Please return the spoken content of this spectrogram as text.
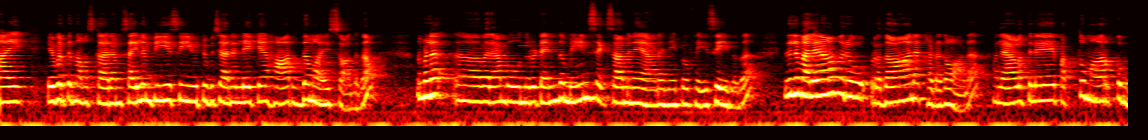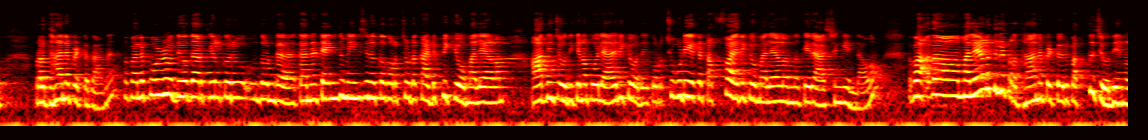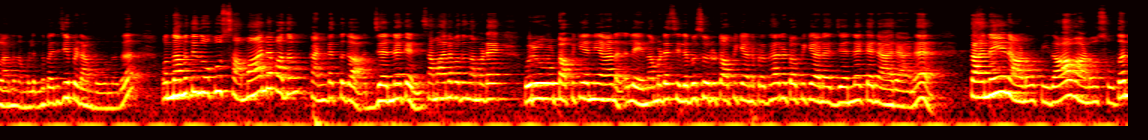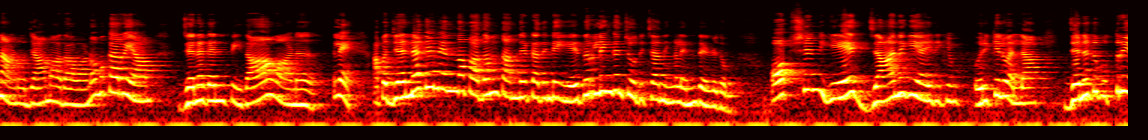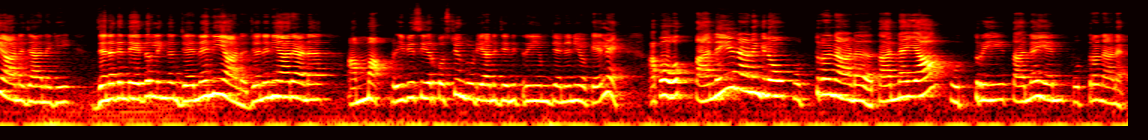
Hi. ഏവർക്കും നമസ്കാരം. Xylem P C YouTube ചാനലിലേക്ക് ഹാർദമായ സ്വാഗതം. നമ്മൾ വരാൻ പോകുന്ന ഒരു ടെൻത്ത് മെയിൻസ് എക്സാമിനെയാണ് ഇനിയിപ്പോൾ ഫേസ് ചെയ്യുന്നത്. ഇതിൽ മലയാളം ഒരു പ്രധാന ഘടകമാണ്. മലയാളത്തിലെ പത്തു മാർക്കും പ്രധാനപ്പെട്ടതാണ്. അപ്പോൾ പലപ്പോഴും ഉദ്യോഗാർത്ഥികൾക്കൊരു ഇതുണ്ട്. കാരണം ടെൻത്ത് മെയിൻസിനൊക്കെ കുറച്ചുകൂടെ കടുപ്പിക്കുമോ മലയാളം ആദ്യം ചോദിക്കണ പോലെ ആയിരിക്കുമോ അതെ കുറച്ചുകൂടിയൊക്കെ ടഫായിരിക്കുമോ മലയാളം എന്നൊക്കെ ഒരു ആശങ്കയുണ്ടാവും. അപ്പോൾ അത് മലയാളത്തിലെ പ്രധാനപ്പെട്ട ഒരു പത്ത് ചോദ്യങ്ങളാണ് നമ്മൾ ഇന്ന് പരിചയപ്പെടാൻ പോകുന്നത്. ഒന്നാമത്തെ നോക്കൂ സമാന പദം കണ്ടെത്തുക ജനകൻ. സമാന പദം നമ്മുടെ ഒരു ടോപ്പിക് തന്നെയാണ് അല്ലേ? നമ്മുടെ സിലബസ് ഒരു ടോപ്പിക്കാണ് പ്രധാന ടോപ്പിക്കാണ് ജനകൻ ആരാണ്? തനയനാണോ പിതാവാണോ സുതനാണോ ജാമാതാവാണോ നമുക്കറിയാം. ജനകൻ പിതാവാണ് അല്ലേ? അപ്പൊ ജനകൻ എന്ന പദം തന്നിട്ട് അതിന്റെ എതിർലിംഗം ചോദിച്ചാൽ നിങ്ങൾ എന്തെഴുതും? ഓപ്ഷൻ എ ജാനകി ആയിരിക്കും. ഒരിക്കലും അല്ല ജനകപുത്രിയാണ് ജാനകി. ജനകന്റെ എതിർലിംഗം ജനനിയാണ്. ജനനി ആരാണ്? അമ്മ. പ്രീവിയസ് ഇയർ ക്വസ്റ്റ്യൻ കൂടിയാണ് ജനിത്രിയും ജനനിയും ഒക്കെ അല്ലേ? അപ്പോ തനയനാണെങ്കിലോ പുത്രനാണ്. തനയ പുത്രി തനയൻ പുത്രനാണ്.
